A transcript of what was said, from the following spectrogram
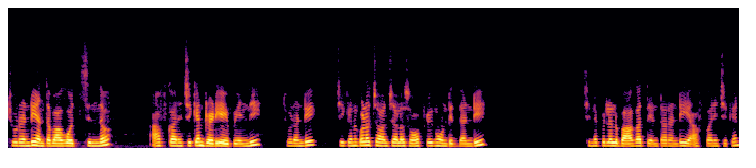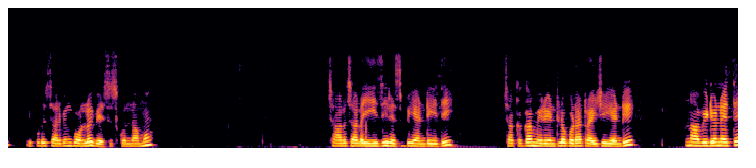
చూడండి ఎంత బాగా వచ్చిందో. ఆఫ్ఘనీ చికెన్ రెడీ అయిపోయింది. చూడండి చికెన్ కూడా చాలా చాలా సాఫ్ట్గా ఉండిద్దండి. చిన్నపిల్లలు బాగా తింటారండి ఈ ఆఫ్ఘనీ చికెన్ ఇప్పుడు సర్వింగ్ బౌల్లో వేసేసుకుందాము. చాలా చాలా ఈజీ రెసిపీ అండి ఇది. చక్కగా మీరు ఇంట్లో కూడా ట్రై చేయండి. నా వీడియోని అయితే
